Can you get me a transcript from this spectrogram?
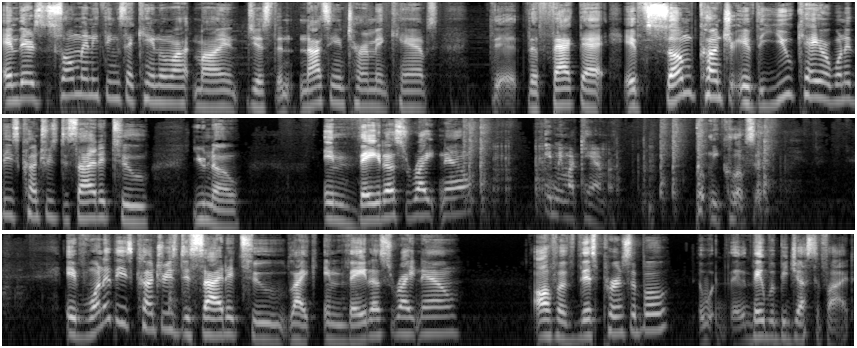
And there's so many things that came to my mind just the Nazi internment camps, the, the fact that if some country, if the UK or one of these countries decided to, you know, invade us right now, give me my camera. Put me closer. If one of these countries decided to like invade us right now off of this principle, they would be justified.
